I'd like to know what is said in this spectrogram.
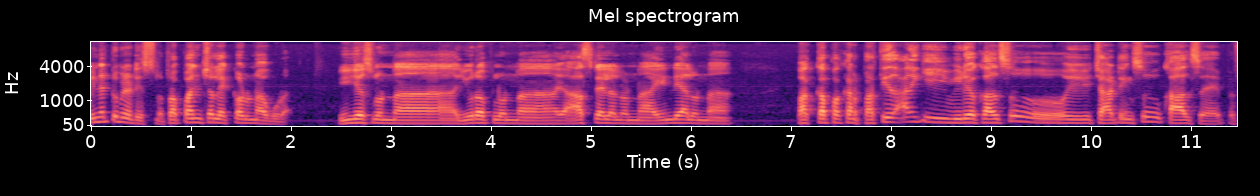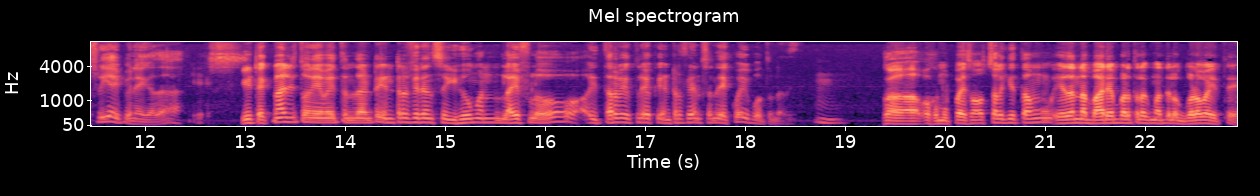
మినిట్ టు మినిట్ ఇస్తున్నారు ప్రపంచంలో ఎక్కడున్నా కూడా. యుఎస్లో ఉన్నా యూరోప్లో ఉన్నా ఆస్ట్రేలియాలో ఉన్నా ఇండియాలో ఉన్నా పక్క పక్కన ప్రతిదానికి వీడియో కాల్స్ ఈ చాటింగ్స్ కాల్స్ ఫ్రీ అయిపోయినాయి కదా. ఈ టెక్నాలజీతో ఏమవుతుందంటే ఇంటర్ఫిరెన్స్ హ్యూమన్ లైఫ్లో ఇతర వ్యక్తుల యొక్క ఇంటర్ఫిరెన్స్ అనేది ఎక్కువైపోతున్నది. ఒక ముప్పై సంవత్సరాల క్రితం ఏదన్నా భార్యాభర్తలకు మధ్యలో గొడవ అయితే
